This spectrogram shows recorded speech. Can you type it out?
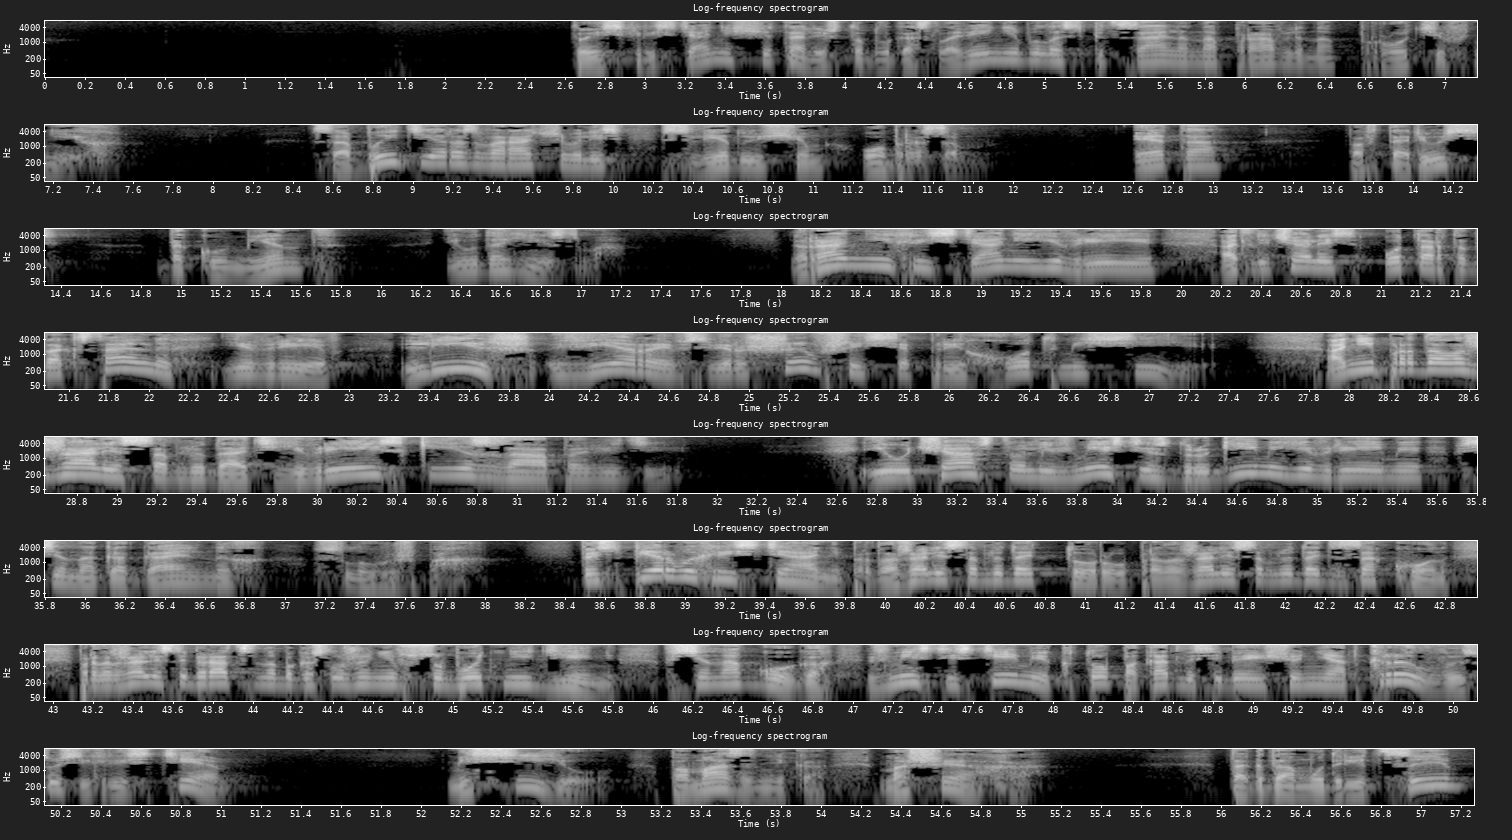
То есть христиане считали, что благословение было специально направлено против них. События разворачивались следующим образом. Это, повторюсь, документ иудаизма. Ранние христиане-евреи отличались от ортодоксальных евреев лишь верой в свершившийся приход Мессии. Они продолжали соблюдать еврейские заповеди и участвовали вместе с другими евреями в синагогальных службах. То есть первые христиане продолжали соблюдать Тору, продолжали соблюдать закон, продолжали собираться на богослужение в субботний день, в синагогах, вместе с теми, кто пока для себя еще не открыл в Иисусе Христе Мессию, помазанника, Машеха. Тогда мудрецы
